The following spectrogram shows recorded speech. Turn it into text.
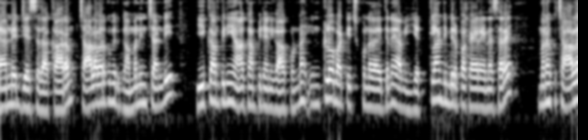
డామినేట్ చేస్తుంది ఆ కారం. చాలా వరకు మీరు గమనించండి ఈ కంపెనీ ఆ కంపెనీ అని కాకుండా ఇంట్లో పట్టించుకున్నది అయితేనే అవి ఎట్లాంటి మిరపకాయలైనా సరే మనకు చాలా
